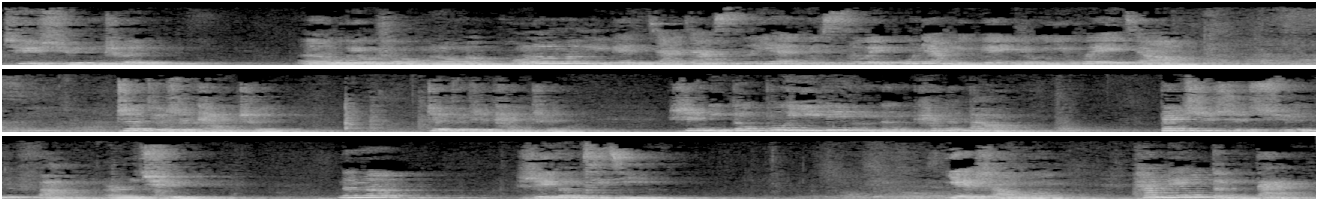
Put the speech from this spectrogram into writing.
去寻春。嗯，我又说《红楼梦》，《红楼梦》里边贾家四燕这四位姑娘里边有一位叫，这就是探春，这就是探，是你都不一定能看得到，但是是寻访而去，那么。谁更积极？叶绍翁，他没有等待，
